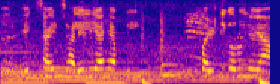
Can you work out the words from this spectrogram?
तर एक साईड झालेली आहे आपली. पलटी करून घेऊया.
